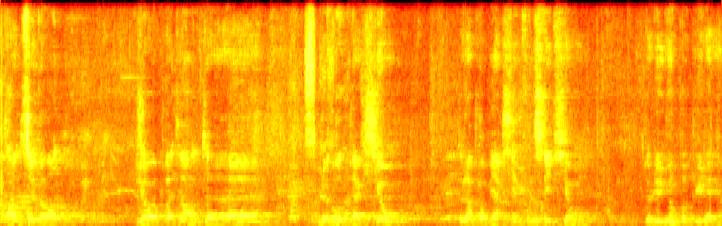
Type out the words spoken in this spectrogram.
30 secondes. Je représente euh, le groupe d'action de la première circonscription de l'Union populaire.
